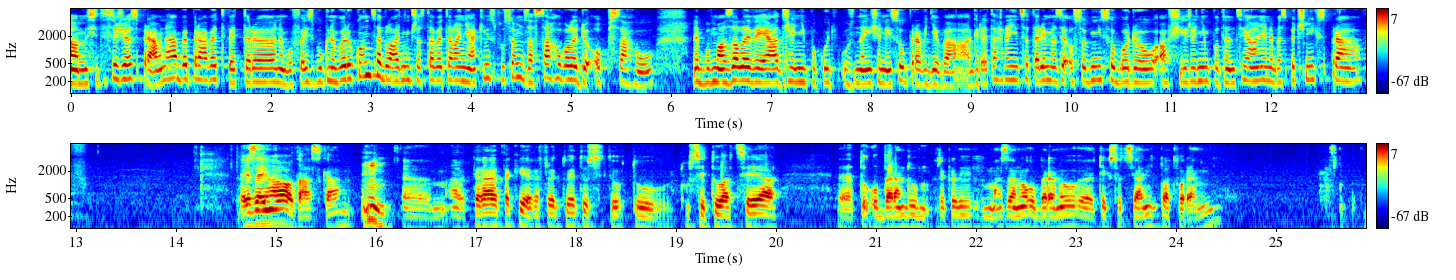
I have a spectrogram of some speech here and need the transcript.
Myslíte si, že je správné, aby právě Twitter nebo Facebook nebo dokonce vládní představitelé nějakým způsobem zasahovali do obsahu nebo mazali vyjádření, pokud uznají, že nejsou pravdivá? A kde je ta hranice tady mezi osobní svobodou a šířením potenciálně nebezpečných zpráv? To je zajímavá otázka, ehm, která taky reflektuje tu, tu, tu situaci a tu obranu, řekl bych, mazanou obranu eh, těch sociálních platform,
